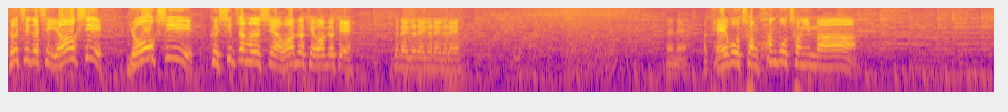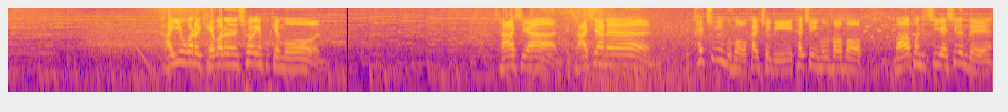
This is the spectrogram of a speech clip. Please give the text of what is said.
그렇지 그렇지. 역시 역시 그 십장 아저씨야. 완벽해 완벽해. 그래 그래 그래 그래. 네네. 아, 대보청 황보청 임마. 가이오가를 개발하는 최강의 포켓몬. 자시안. 자시안은 칼춤이 무서워 칼춤이. 칼춤이 무서워서 마하펀치 치기가 싫은데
